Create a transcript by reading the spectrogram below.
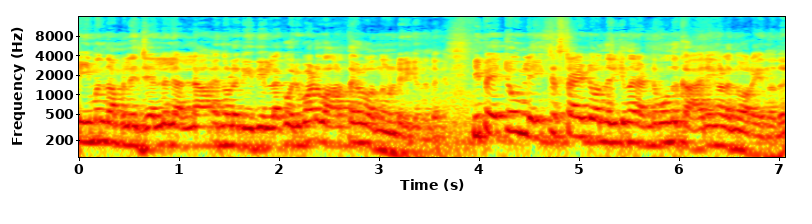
ടീമും തമ്മിൽ ജെല്ലലല്ല എന്നുള്ള രീതിയിലൊക്കെ ഒരുപാട് വാർത്തകൾ വന്നുകൊണ്ടിരിക്കുന്നുണ്ട്. ഇപ്പോൾ ഏറ്റവും ലേറ്റസ്റ്റ് ആയിട്ട് വന്നിരിക്കുന്ന രണ്ട് മൂന്ന് കാര്യങ്ങൾ എന്ന് പറയുന്നത്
